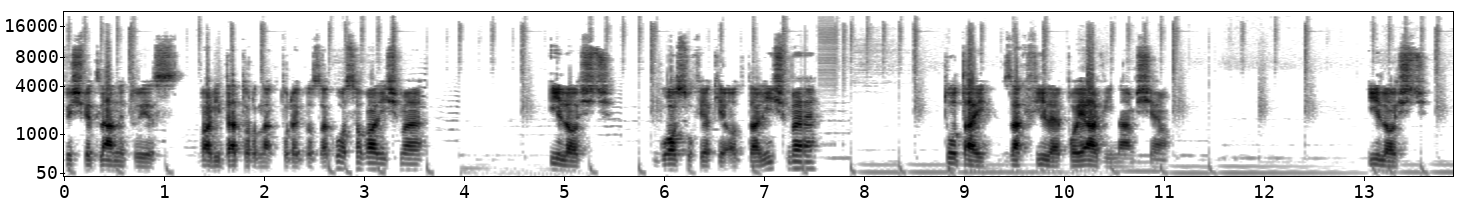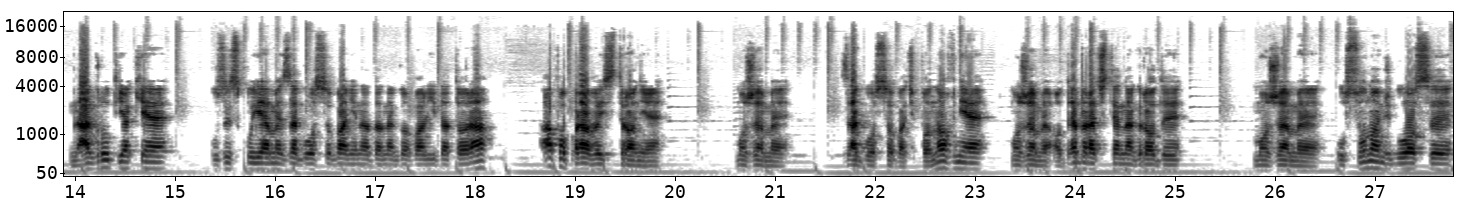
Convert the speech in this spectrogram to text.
wyświetlany tu jest walidator, na którego zagłosowaliśmy, ilość głosów, jakie oddaliśmy. Tutaj za chwilę pojawi nam się ilość nagród, jakie uzyskujemy za głosowanie na danego walidatora, a po prawej stronie możemy zagłosować ponownie, możemy odebrać te nagrody, możemy usunąć głosy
